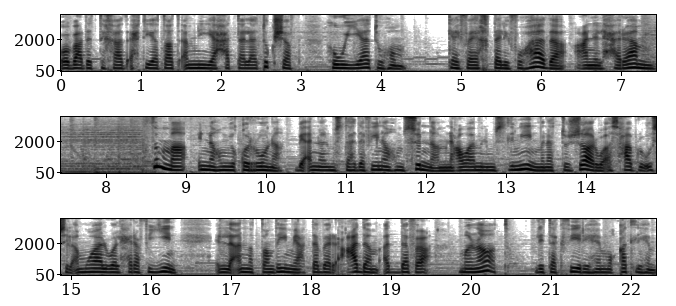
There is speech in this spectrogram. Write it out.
وبعد اتخاذ احتياطات أمنية حتى لا تكشف هوياتهم. كيف يختلف هذا عن الحرامي؟ ثم إنهم يقرون بأن المستهدفين هم سنة من عوام المسلمين من التجار وأصحاب رؤوس الأموال والحرفيين إلا أن التنظيم يعتبر عدم الدفع مناط لتكفيرهم وقتلهم.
